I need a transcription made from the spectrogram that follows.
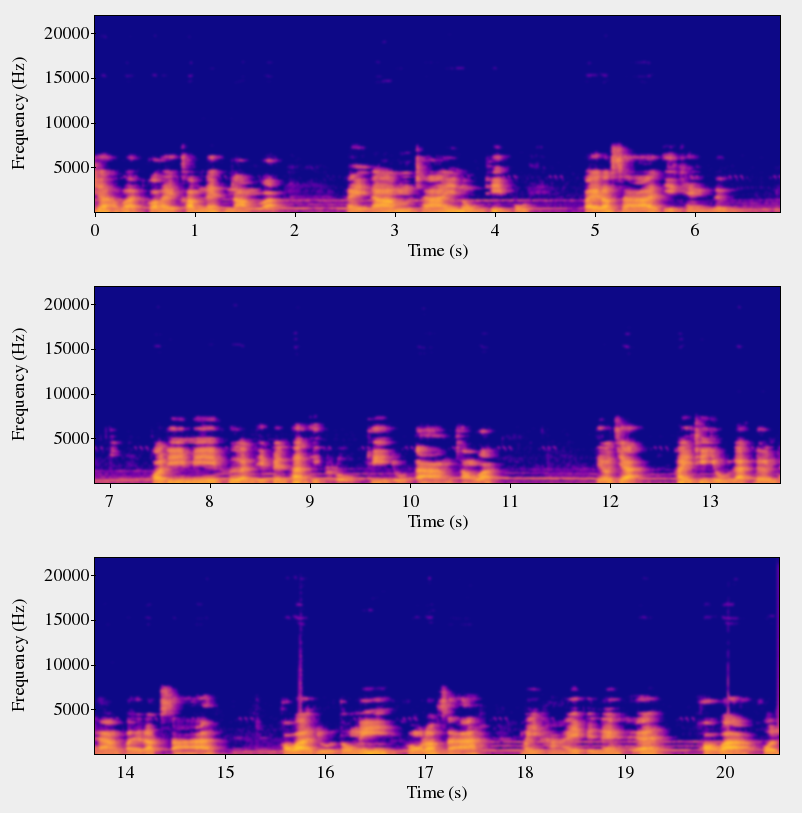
เจ้าอาวาสก็ให้คำแนะนำว่า ให้นำชายหนุ่มที่ป่วยไปรักษาอีกแห่งหนึ่ง พอดีมีเพื่อนที่เป็นพระอีกรูปที่อยู่ต่างจังหวัด เดี๋ยวจะให้ที่อยู่และเดินทางไปรักษา เพราะว่าอยู่ตรงนี้คงรักษาไม่หายเป็นแน่แท้ เพราะว่าคน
